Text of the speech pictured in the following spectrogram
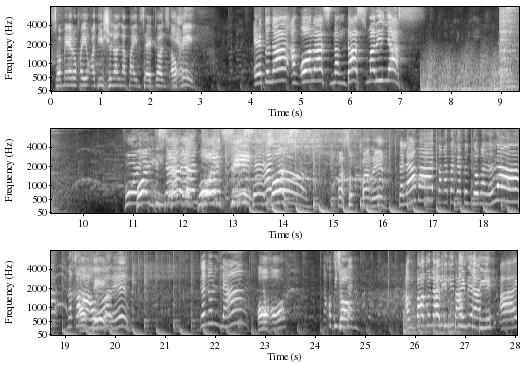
So meron kayong additional na 5 seconds. Okay. Ito na ang oras ng Dasmariñas. 47.6 Okay. pa rin. Ganun lang. Oo. Naku, bilisan. Ang bago nating Nalilito time si to ate. beat ay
